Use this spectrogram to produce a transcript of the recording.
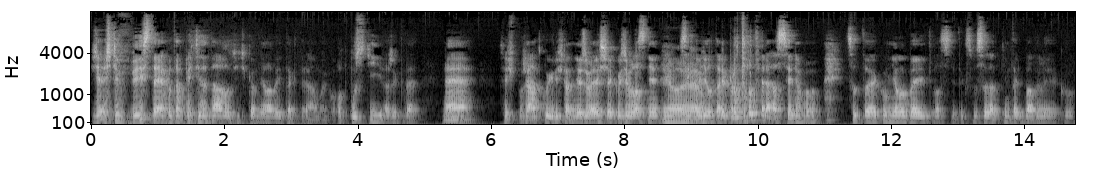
že ještě vy jste jako ta pětiletá holčička měla být ta, která mu jako odpustí a řekne, ne, jsi v pořádku, i když tam mě řveš, jakože vlastně jo, jsi jo. chodil tady proto teda asi, nebo co to jako mělo být vlastně, tak jsme se nad tím tak bavili, jako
